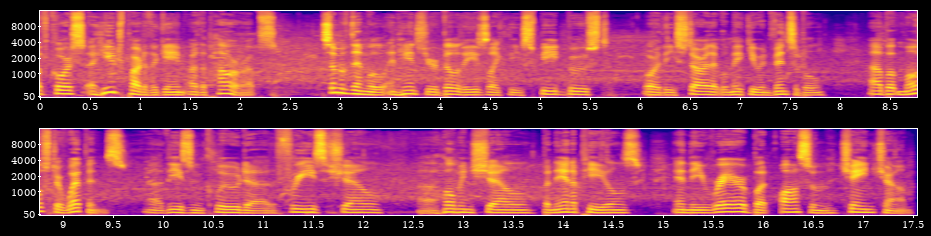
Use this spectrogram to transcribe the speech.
Of course, a huge part of the game are the power ups. Some of them will enhance your abilities, like the speed boost or the star that will make you invincible, uh, but most are weapons. Uh, these include uh, the freeze shell, uh, homing shell, banana peels, and the rare but awesome chain chomp.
